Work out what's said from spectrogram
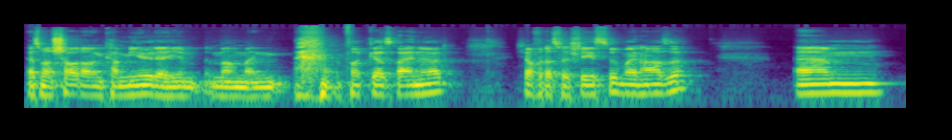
Erstmal Shoutout an Camille, der hier immer meinen Podcast reinhört. Ich hoffe, das verstehst du, mein Hase. Ähm,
